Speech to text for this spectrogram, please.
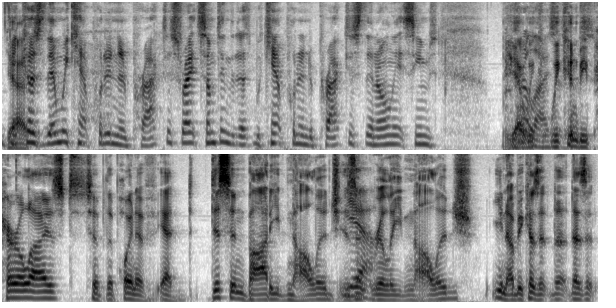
Yeah. because then we can't put it into practice, right? Something that we can't put into practice, then only it seems yeah, we, we can be paralyzed to the point of yeah, disembodied knowledge isn't Yeah. really knowledge, you know, because it doesn't,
